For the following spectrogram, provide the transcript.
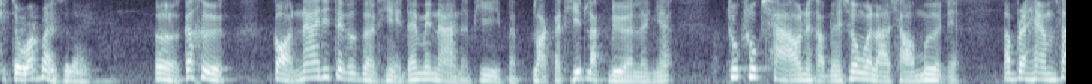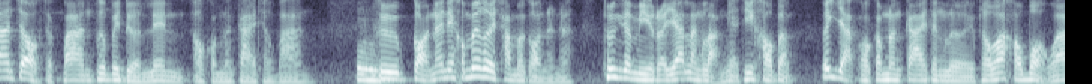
กิจวัตรใหม่คืออะไร เออ ก็คือก่อนหน้าที่จะเกิดเหตุได้ไม่นานอะพี่แบบหลักอาทิตย์หลักเดือนอะไรเงี้ยทุกๆเช้านะครับในช่วงเวลาเช้ามืดเนี่ยอับราฮัมสันจะออกจากบ้านเพื่อไปเดินเล่นออกกำลังกายแถวบ้านอืมคือก่อนหน้านี้เขาไม่เคยทำมาก่อนแล้วนะเพิ่งจะมีระยะหลังๆเนี่ยที่เขาแบบเอ้ยอยากออกกำลังกายจังเลย เพราะว่าเขาบอกว่า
